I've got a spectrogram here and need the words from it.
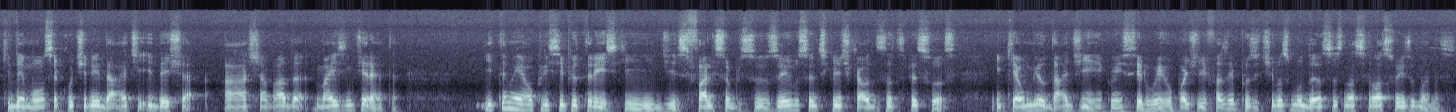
que demonstra continuidade e deixa a chamada mais indireta. E também há o princípio 3, que diz: fale sobre seus erros antes de criticar o das outras pessoas, em que a humildade em reconhecer o erro pode lhe fazer positivas mudanças nas relações humanas.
